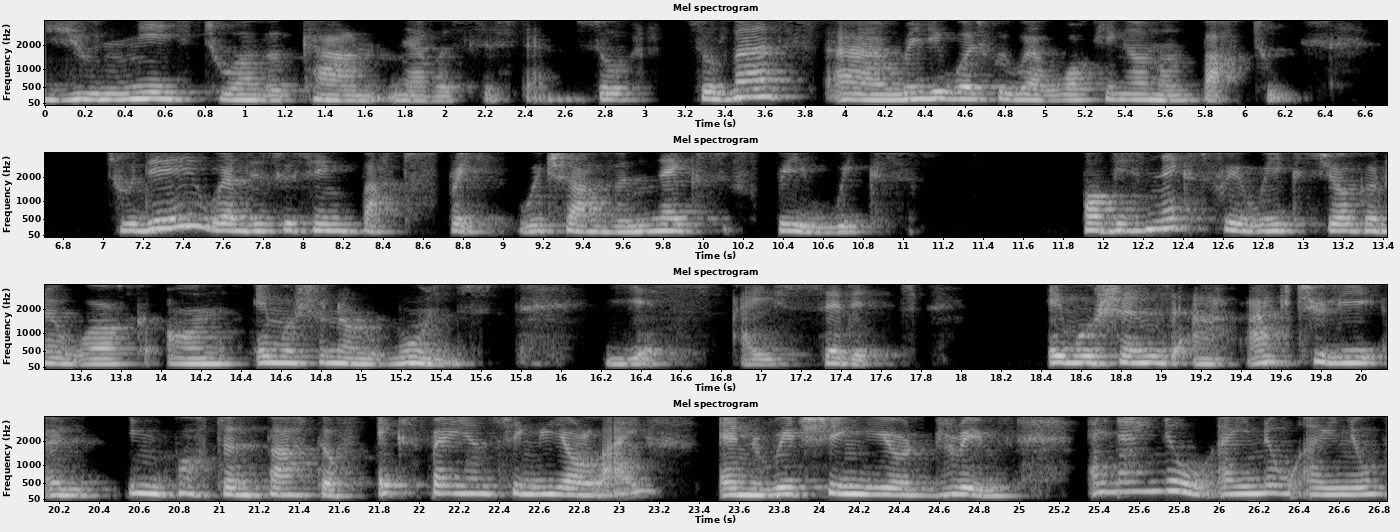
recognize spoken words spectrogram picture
You need to have a calm nervous system. So, so that's uh, really what we were working on on part two. Today, we're discussing part three, which are the next three weeks. For these next three weeks, you're going to work on emotional wounds. Yes, I said it emotions are actually an important part of experiencing your life and reaching your dreams. And I know, I know, I know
